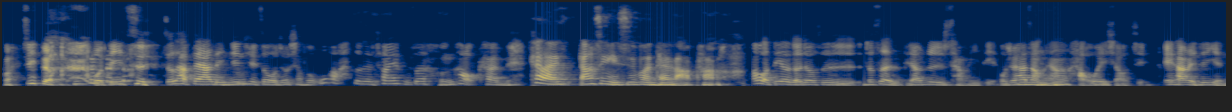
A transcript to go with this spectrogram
我还记得我第一次就是他被他领进去之后，我就想说，哇，这个穿衣服真的很好看呢。看来当心理师不能太邋遢。然后我第二个就是就是很比较日常一点，我觉得他长得像好味小姐，因为她每次眼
